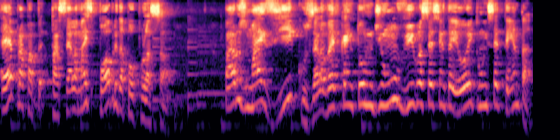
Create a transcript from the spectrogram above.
É para a parcela mais pobre da população. Para os mais ricos, ela vai ficar em torno de 1,68, 1,70.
